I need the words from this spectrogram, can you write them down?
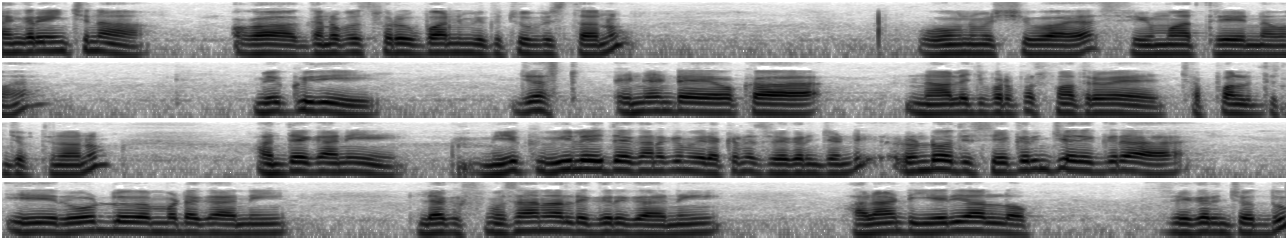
సంగ్రహించిన ఒక గణపతి స్వరూపాన్ని మీకు చూపిస్తాను. ఓం నమ శివాయ శ్రీమాత్రే నమ. మీకు ఇది జస్ట్ ఏంటంటే ఒక నాలెడ్జ్ పర్పస్ మాత్రమే చెప్పాలని చెప్తున్నాను. అంతేగాని మీకు వీలైతే కనుక మీరు ఎక్కడైనా స్వీకరించండి. రెండోది స్వీకరించే దగ్గర ఏ రోడ్లు వెంబట కానీ లేక శ్మశానాల దగ్గర కానీ అలాంటి ఏరియాల్లో స్వీకరించొద్దు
